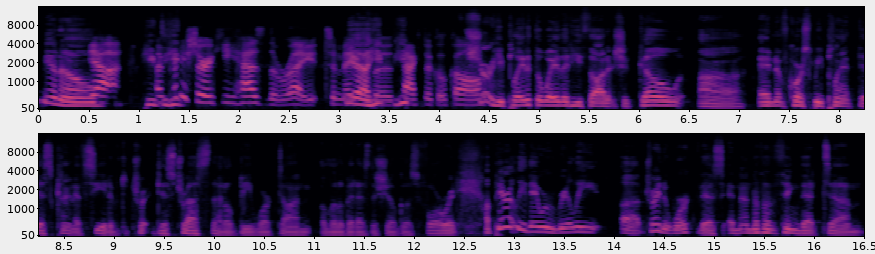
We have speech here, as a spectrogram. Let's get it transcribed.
you know, Yeah, he, I'm he pretty sure he has the right to make Yeah, the he- tactical call. Sure, he played it the way that he thought it should go, uh, and of course, we plant this kind of seed of distrust that'll be worked on a little bit as the show goes forward. Apparently, they were really uh, trying to work this, and another thing that um,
